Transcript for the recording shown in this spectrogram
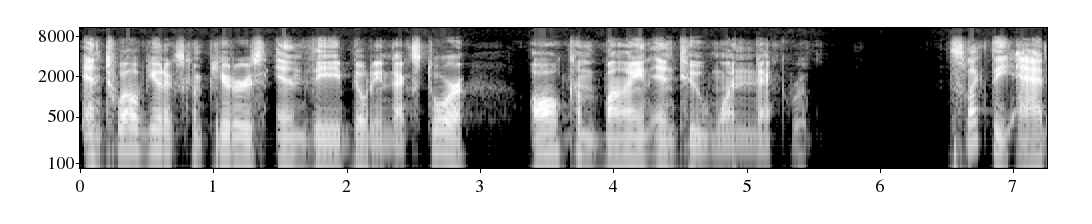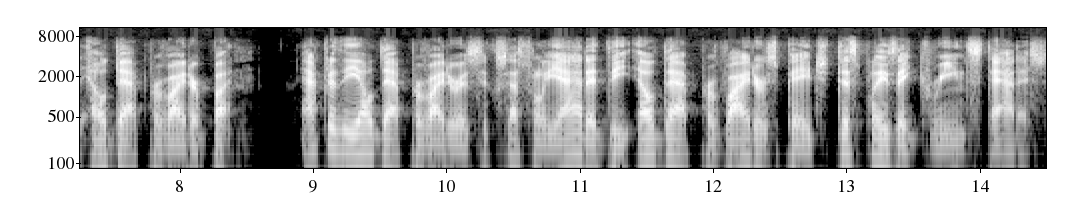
and 12 Unix computers in the building next door all combine into one net group. Select the Add LDAP Provider button. After the LDAP provider is successfully added, the LDAP Providers page displays a green status.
